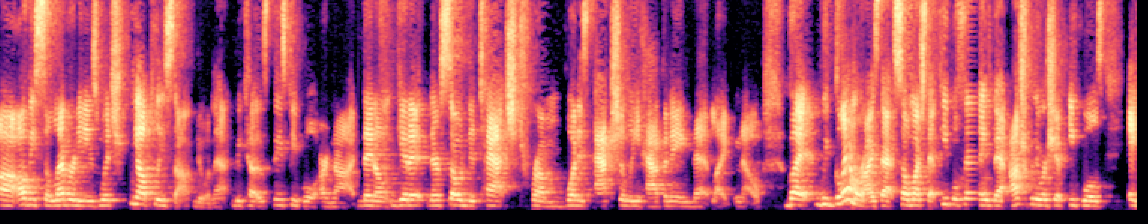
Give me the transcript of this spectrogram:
uh, all these celebrities, which y'all please stop doing that because these people are not, they don't get it. They're so detached from what is actually happening that like, no. But we glamorize that so much that people think that entrepreneurship equals a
